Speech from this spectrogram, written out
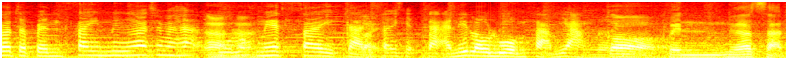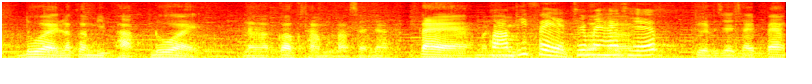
ก็จะเป็นไส้เนื้อใช่ไหมฮะอ่าฮะบูล็อกเนสไส้ไก่ไก่ไส้เห็ดแต่อันนี้เรารวม3อย่างเลยก็เป็นเนื้อสัตว์ด้วยแล้วก็มีผักด้วยนะครับก็ทำลาซานญ่าแต่มันความพิเศษใช่ไหมฮะเชฟ คือเราจะใช้แป้ง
